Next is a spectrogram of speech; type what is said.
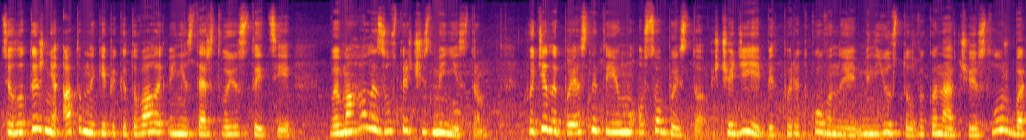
Цього тижня атомники пікетували Міністерство юстиції, вимагали зустрічі з міністром. Хотіли пояснити йому особисто, що дії підпорядкованої мін'юсту виконавчої служби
